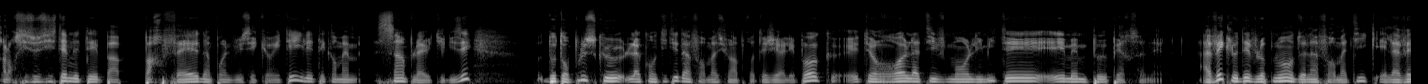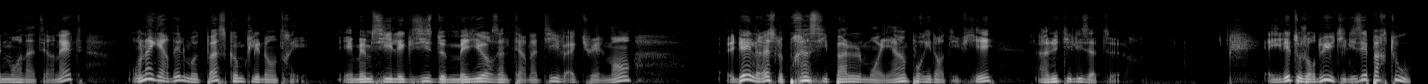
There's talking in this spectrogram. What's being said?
Alors si ce système n'était pas parfait d'un point de vue sécurité, il était quand même simple à utiliser, d'autant plus que la quantité d'informations à protéger à l'époque était relativement limitée et même peu personnelle. Avec le développement de l'informatique et l'avènement d'Internet, on a gardé le mot de passe comme clé d'entrée. Et même s'il existe de meilleures alternatives actuellement, eh bien il reste le principal moyen pour identifier un utilisateur. Et il est aujourd'hui utilisé partout,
